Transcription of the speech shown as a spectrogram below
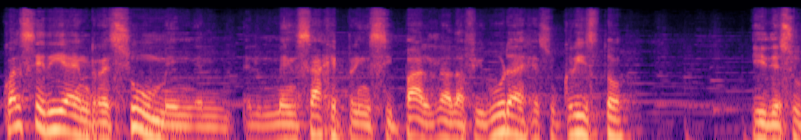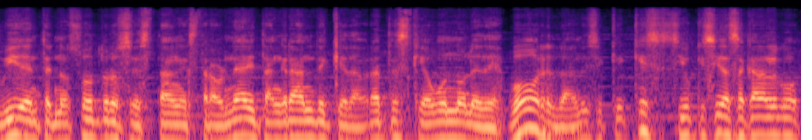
¿Cuál sería en resumen el, el mensaje principal? la figura de Jesucristo y de su vida entre nosotros es tan extraordinaria y tan grande que la verdad es que a uno le desborda. Dice, que si yo quisiera sacar algo,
